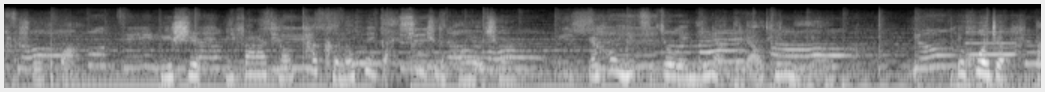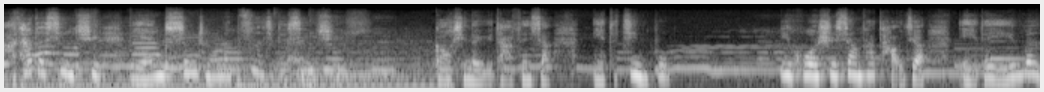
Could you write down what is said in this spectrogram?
怕说话，于是你发了条他可能会感兴趣的朋友圈，然后以此作为你俩的聊天理由，又或者把他的兴趣延伸成了自己的兴趣。高兴的与他分享你的进步，亦或是向他讨教你的疑问。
